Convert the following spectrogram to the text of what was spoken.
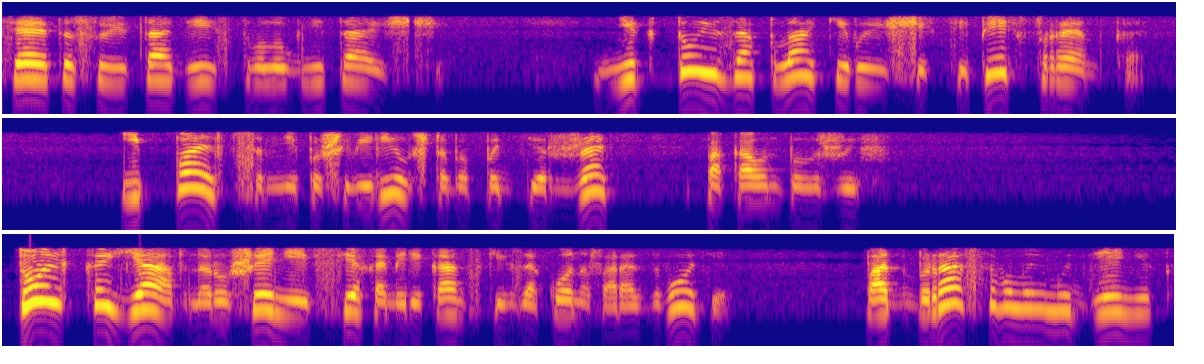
Вся эта суета действовала угнетающе. Никто из оплакивающих теперь Фрэнка и пальцем не пошевелил, чтобы поддержать, пока он был жив. Только я в нарушении всех американских законов о разводе подбрасывала ему денег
